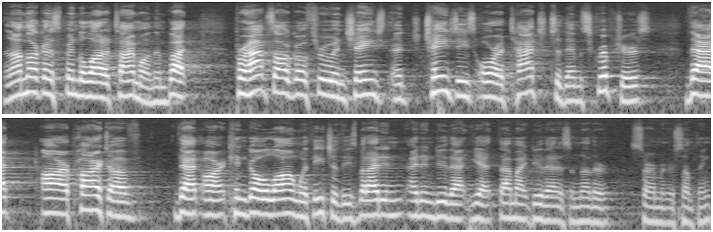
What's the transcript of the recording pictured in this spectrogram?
And I'm not going to spend a lot of time on them, but perhaps I'll go through and change, uh, change these or attach to them scriptures that are part of, that are, can go along with each of these. But I didn't, I didn't do that yet. I might do that as another sermon or something.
